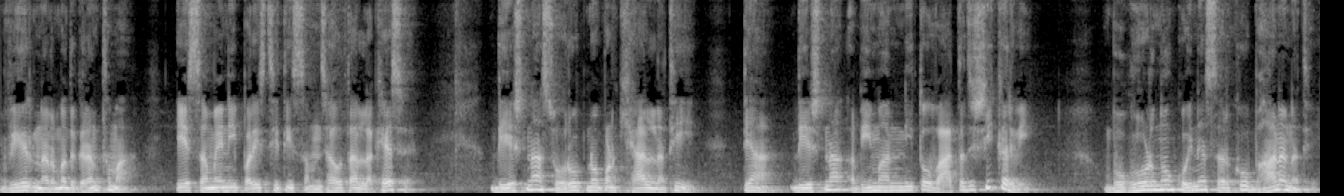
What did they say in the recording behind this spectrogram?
વીર નર્મદ ગ્રંથમાં એ સમયની પરિસ્થિતિ સમજાવતા લખે છે દેશના સ્વરૂપનો પણ ખ્યાલ નથી, ત્યાં દેશના અભિમાનની તો વાત જ શી કરવી ભૂગોળનું કોઈને સરખું ભાન નથી.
